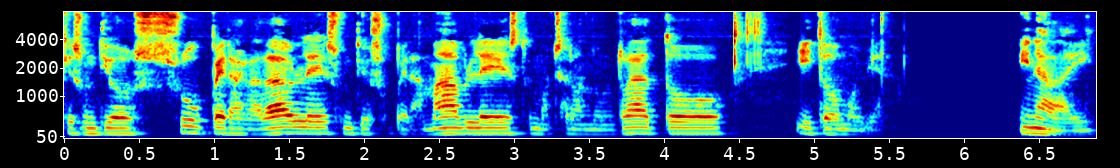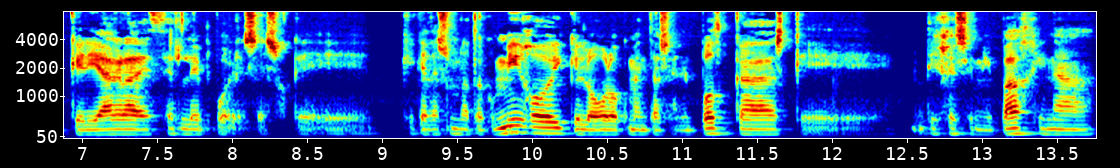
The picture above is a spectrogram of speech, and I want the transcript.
que es un tío súper agradable, es un tío súper amable, estuvimos charlando un rato y todo muy bien. Y nada, y quería agradecerle pues eso, que, que quedas un rato conmigo y que luego lo comentas en el podcast, que dijese mi página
